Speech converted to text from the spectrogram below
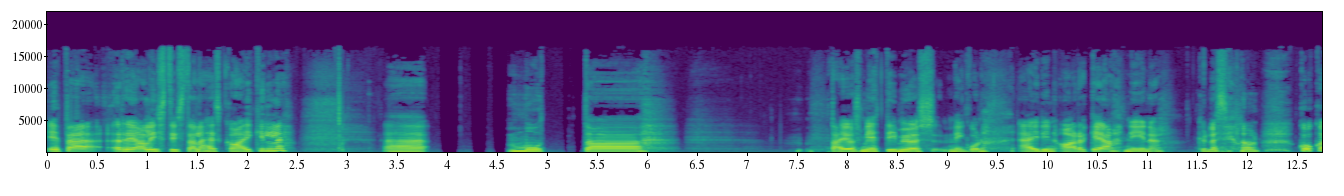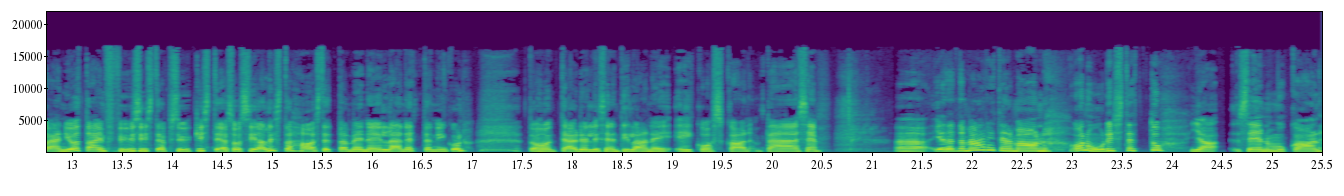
epärealistista lähes kaikille. Ää, mutta tai jos miettii myös niin kuin äidin arkea, niin kyllä siellä on koko ajan jotain fyysistä, psyykkistä ja sosiaalista haastetta meneillään, että niin kuin tuohon täydelliseen tilaan ei, ei koskaan pääse. Ja tätä määritelmää on, on uudistettu ja sen mukaan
